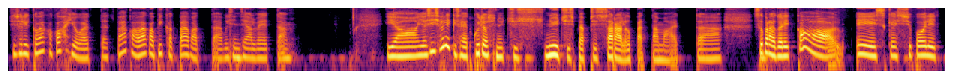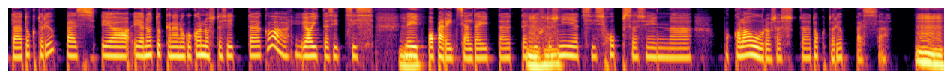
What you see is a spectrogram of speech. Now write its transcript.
siis oli ikka väga kahju, et, et väga-väga pikad päevad võisin seal veeta. ja, ja siis oligi see, et kuidas nüüd siis, nüüd siis peab siis ära lõpetama, et äh, sõbrad olid ka ees, kes juba olid äh, doktoriõppes ja, ja natukene nagu kannustasid äh, ka ja aitasid siis mm. neid pabereid seal täita, et, et mm -hmm. juhtus nii, et siis hopsasin bakalaureusest doktoriõppesse mm.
